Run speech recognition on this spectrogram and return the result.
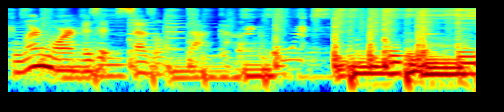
To learn more, visit Sezzle.com.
